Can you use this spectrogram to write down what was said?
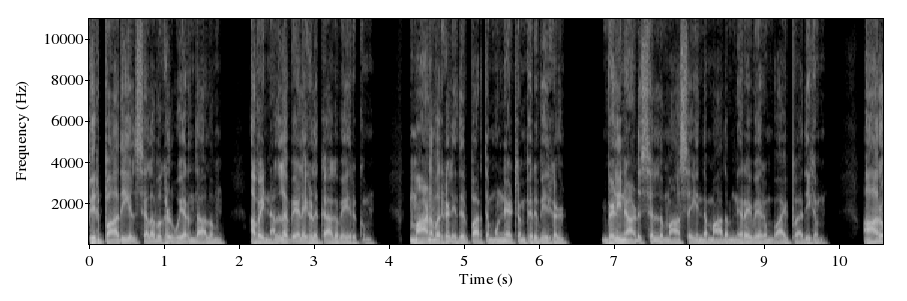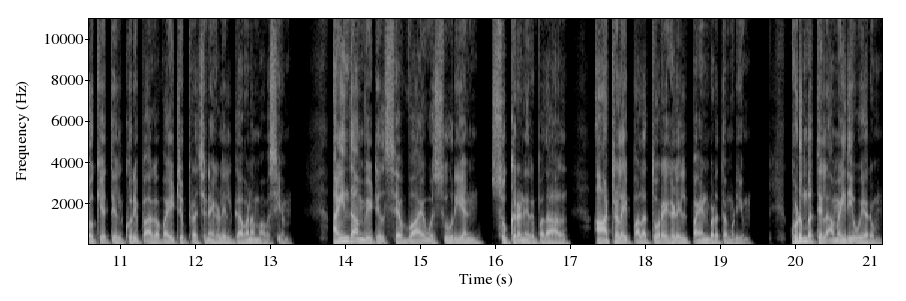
பிற்பாதியில் செலவுகள் உயர்ந்தாலும் அவை நல்ல வேலைகளுக்காகவே இருக்கும். மாணவர்கள் எதிர்பார்த்த முன்னேற்றம் பெறுவீர்கள். வெளிநாடு செல்லும் ஆசை இந்த மாதம் நிறைவேறும் வாய்ப்பு அதிகம். ஆரோக்கியத்தில் குறிப்பாக வயிற்று பிரச்சனைகளில் கவனம் அவசியம். ஐந்தாம் வீட்டில் செவ்வாய் சூரியன் சுக்கிரன் இருப்பதால் ஆற்றலை பல துறைகளில் பயன்படுத்த முடியும். குடும்பத்தில் அமைதி உயரும்.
